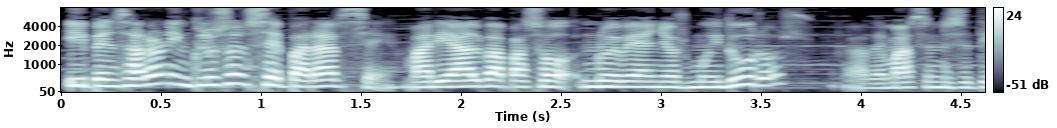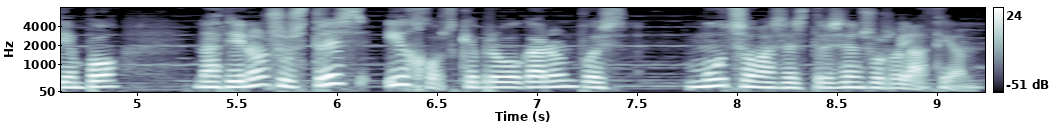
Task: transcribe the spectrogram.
y pensaron incluso en separarse. María Alba pasó nueve años muy duros. Además, en ese tiempo nacieron sus tres hijos que provocaron pues mucho más estrés en su relación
